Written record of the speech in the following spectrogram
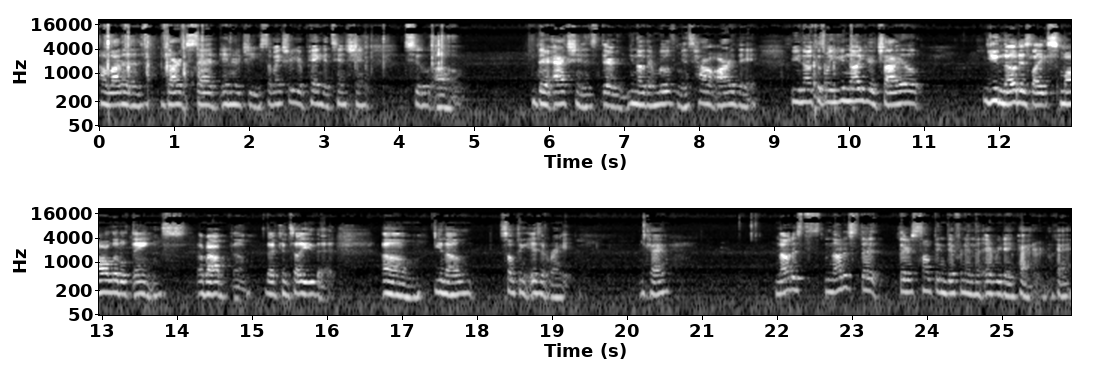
a lot of dark sad energy. So make sure you're paying attention to um their actions their you know their movements. How are they? You know because when you know your child you notice like small little things about them that can tell you that um you know something isn't right okay. Notice notice that there's something different in the everyday pattern okay?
